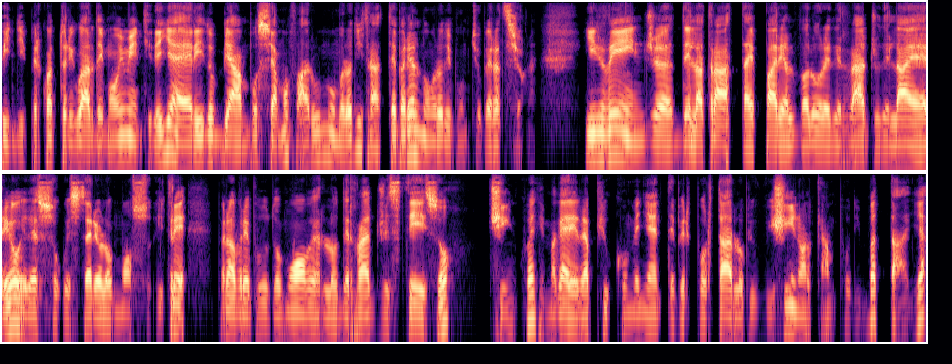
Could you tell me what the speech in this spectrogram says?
Quindi per quanto riguarda i movimenti degli aerei dobbiamo, possiamo fare un numero di tratte pari al numero dei punti operazione. Il range della tratta è pari al valore del raggio dell'aereo, e adesso questo aereo l'ho mosso di 3, però avrei potuto muoverlo del raggio esteso, 5, che magari era più conveniente per portarlo più vicino al campo di battaglia.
